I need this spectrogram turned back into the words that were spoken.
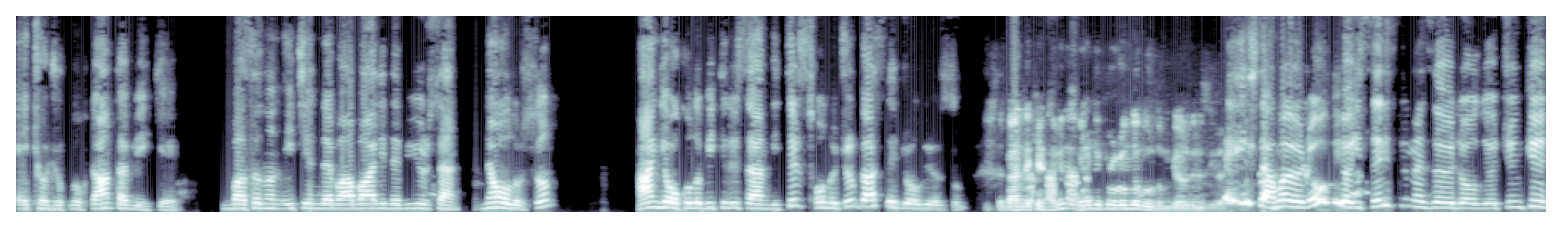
E çocukluktan tabii ki. Basının içinde Babali'de büyürsen ne olursun? Hangi okulu bitirirsen bitir sonucu gazeteci oluyorsun. İşte ben de kendimi radyo programında buldum gördüğünüz gibi. E işte ama öyle oluyor. İster istemez öyle oluyor. Çünkü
